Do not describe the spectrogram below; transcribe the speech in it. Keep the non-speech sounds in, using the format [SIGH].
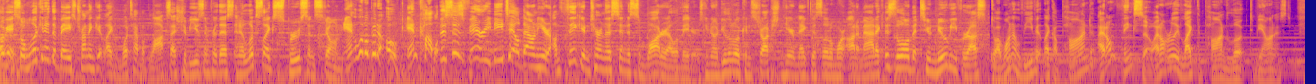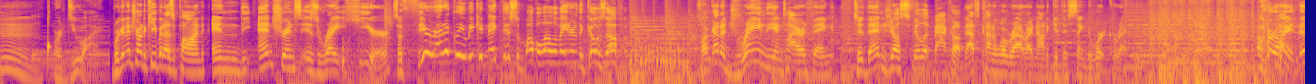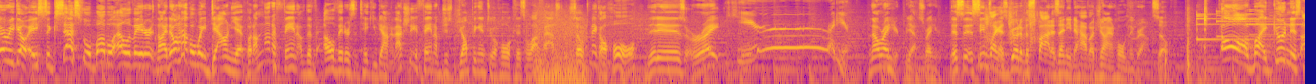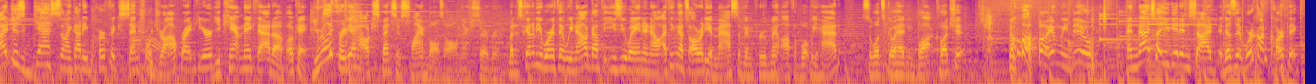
Okay, so I'm looking at the base, trying to get like what type of blocks I should be using for this, and it looks like spruce and stone, and a little bit of oak and cobble. This is very detailed down here. I'm thinking turn this into some water elevators. You know, do a little construction here, make this a little more automatic. This is a little bit too newbie for us. Do I want to leave it like a pond? I don't think so. I don't really like the pond look, to be honest. Hmm, or do I? We're gonna try to keep it as a pond, and the entrance is right here. So theoretically, we could make this a bubble elevator that goes up. So I've got to drain the entire thing to then just fill it back up. That's kind of where we're at right now to get this thing to work correctly. All right, there we go. A successful bubble elevator. Now, I don't have a way down yet, but I'm not a fan of the elevators that take you down. I'm actually a fan of just jumping into a hole because it's a lot faster. So make a hole that is right Here, right here. no, right here. Yes, right here. This it seems like as good of a spot as any to have a giant hole in the ground. So Oh my goodness, I just guessed and I got a perfect central drop right here. You can't make that up. Okay, you really forget how expensive slime balls are on their server, but it's gonna be worth it. We now got the easy way in and out. I think that's already a massive improvement off of what we had. So let's go ahead and block clutch it. [LAUGHS] Oh, and we do. And that's how you get inside. Does it work on carpet?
